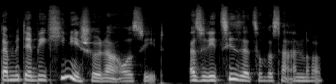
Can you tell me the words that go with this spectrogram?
damit der Bikini schöner aussieht. Also die Zielsetzung ist eine andere.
